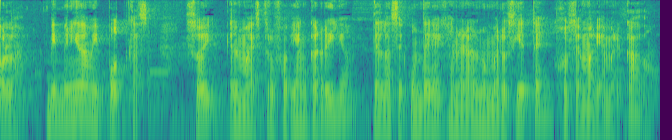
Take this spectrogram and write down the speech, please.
Hola, bienvenido a mi podcast. Soy el maestro Fabián Carrillo de la Secundaria General número 7, José María Mercado.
